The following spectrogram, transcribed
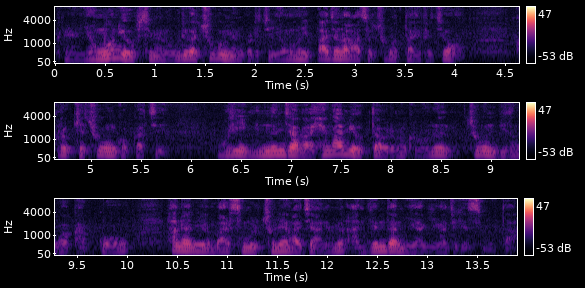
그래요. 영혼이 없으면 우리가 죽으면 그렇죠. 영혼이 빠져나가서 죽었다 이러죠. 그렇게 죽은 것 같이 우리 믿는 자가 행함이 없다 그러면 그거는 죽은 믿음과 같고 하나님의 말씀을 준행하지 않으면 안 된다는 이야기가 되겠습니다.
